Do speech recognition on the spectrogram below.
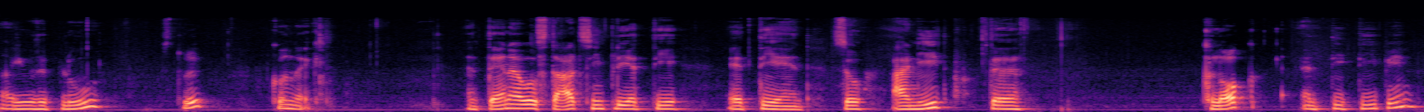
I use a blue strip. Connect and then I will start simply at the at the end so I need the clock and the D pin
